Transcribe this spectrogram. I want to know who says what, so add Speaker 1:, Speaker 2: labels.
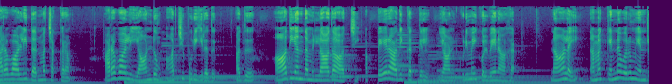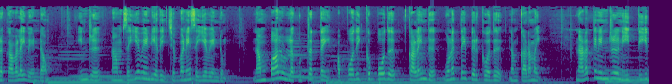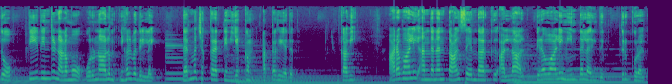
Speaker 1: அறவாளி தர்ம சக்கரம் அறவாளி யாண்டும் ஆட்சி புரிகிறது. அது ஆதி அந்தமில்லாத ஆட்சி. அப்பேராதிக்கத்தில் யான் குடிமை கொள்வேனாக. நாளை நமக்கென்ன வரும் என்ற கவலை வேண்டாம். இன்று நாம் செய்ய வேண்டியதை செவ்வனே செய்ய வேண்டும். நம்பால் உள்ள குற்றத்தை அப்போதைக்கப்போது களைந்து குணத்தை பெருக்குவது நம் கடமை. நலத்தினின்று நீ தீதோ தீதின்று நலமோ ஒரு நாளும் நிகழ்வதில்லை. தர்ம சக்கரத்தின் இயக்கம் அத்தகையது. கவி அறவாளி அந்தணன் தாள் சேர்ந்தார்க்கு அல்லால் பிறவாளி நீந்தல் அரிது. திருக்குறள்.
